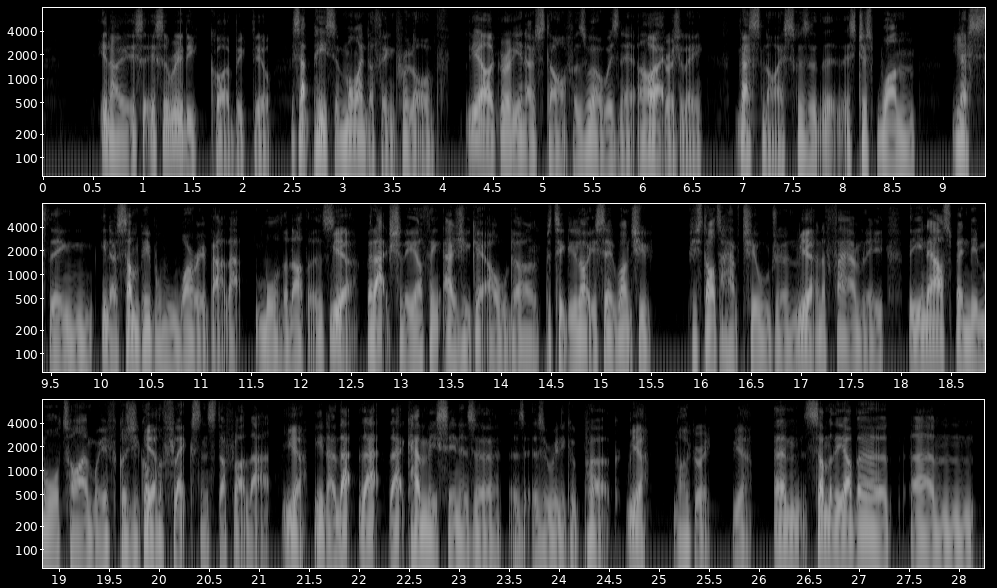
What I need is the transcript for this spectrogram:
you know, it's it's a really quite a big deal. It's that peace of mind, I think, for a lot of Yeah, I agree. you know staff as well, isn't it? Oh, I agree. actually, that's nice because it's just one. Less thing. You know, some people will worry about that more than others. Yeah, But actually, I think as you get older, particularly like you said, once you if you start to have children Yeah. and a family that you're now spending more time with because you've got Yeah. the flex and stuff like that, yeah, you know that that that can be seen as a as, as a really good perk. Yeah, I agree. Yeah, Um, some of the other um,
